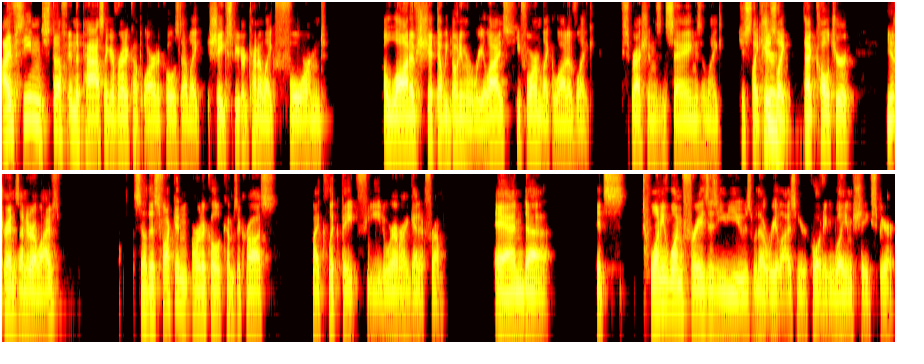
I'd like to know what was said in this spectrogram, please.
I've seen stuff in the past, like I've read a couple articles that like Shakespeare kind of like formed a lot of shit that we don't even realize he formed, like a lot of like expressions and sayings and like just like his Sure. like that culture Yep. transcended our lives. So this fucking article comes across my clickbait feed wherever I get it from. And uh it's 21 phrases you use without realizing you're quoting William Shakespeare.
